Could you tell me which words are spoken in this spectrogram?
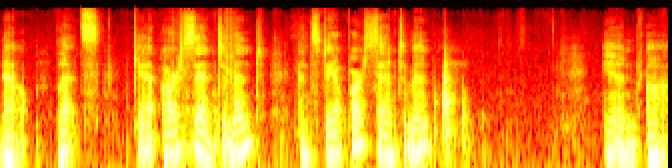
now let's get our sentiment and stamp our sentiment in uh,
